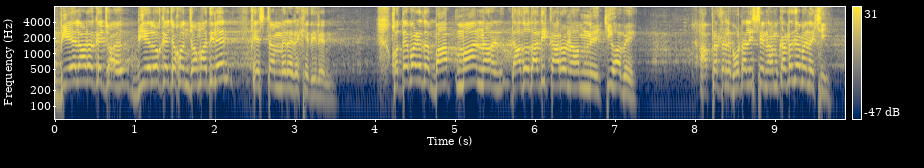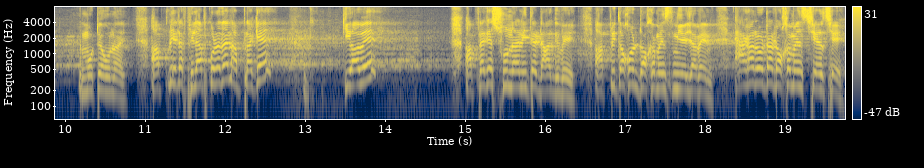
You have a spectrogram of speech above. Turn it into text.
বিএলআরওকে বিএলওকে যখন জমা দিলেন স্টাম্প মেরে রেখে দিলেন। হতে পারে তো বাপ মা না দাদু দাদি কারও নাম নেই কি হবে? আপনার তাহলে ভোটার লিস্টে নাম কাটা যাবে নাকি? মোটেও নয়। আপনি এটা ফিল করে দেন আপনাকে কি হবে? আপনাকে শুনানিতে ডাকবে। আপনি তখন ডকুমেন্টস নিয়ে যাবেন। এগারোটা ডকুমেন্টস চেয়েছে।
